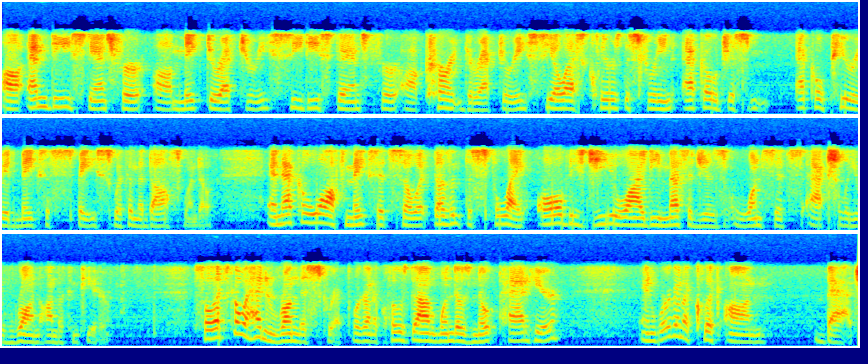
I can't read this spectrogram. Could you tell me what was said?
Uh, MD stands for uh, make directory, CD stands for uh, current directory, CLS clears the screen, echo just echo period makes a space within the DOS window. And echo off makes it so it doesn't display all these GUID messages once it's actually run on the computer. So let's go ahead and run this script. We're going to close down Windows Notepad here, and we're going to click on Batch.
